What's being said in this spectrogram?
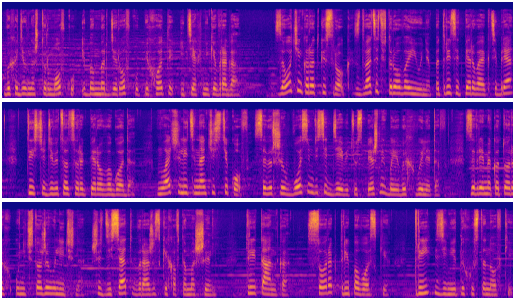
выходил на штурмовку и бомбардировку пехоты и техники врага. За очень короткий срок, с 22 июня по 31 октября 1941 года, младший лейтенант Чистяков совершил 89 успешных боевых вылетов, за время которых уничтожил лично 60 вражеских автомашин, 3 танка, 43 повозки – три зенитных установки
